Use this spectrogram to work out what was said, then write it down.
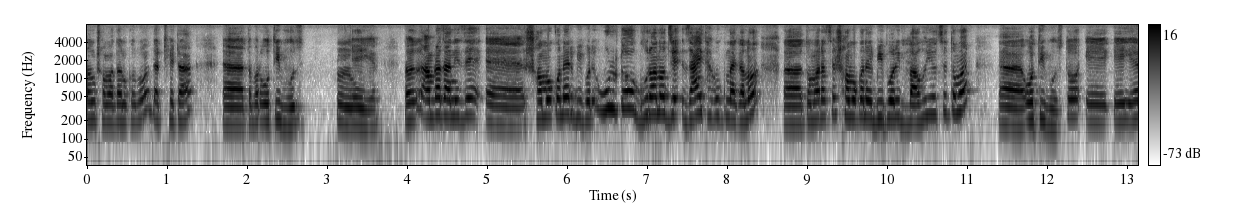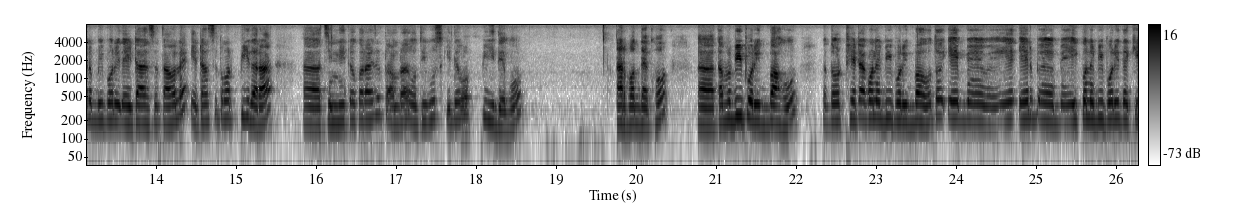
নং সমাধান করব। দ্যাট সেটা তোমার অতিভুজ এই এর। আমরা জানি যে সমকোণের বিপরীত, উল্টো ঘুরানো যে, যাই থাকুক না কেন তোমার আছে সমকোণের বিপরীত বাহুই হচ্ছে তোমার অতিভুজ। তো এই এর বিপরীত এইটা আছে তাহলে, এটা হচ্ছে তোমার পি দ্বারা চিহ্নিত করা হয়েছে, তো আমরা অতিভুজ কি দেব? পি দেব। তারপর দেখো তারপর বিপরীত বাহু, তো থেটা কোণের বিপরীত বাহু, তো এর এই কোণের বিপরীতে কি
